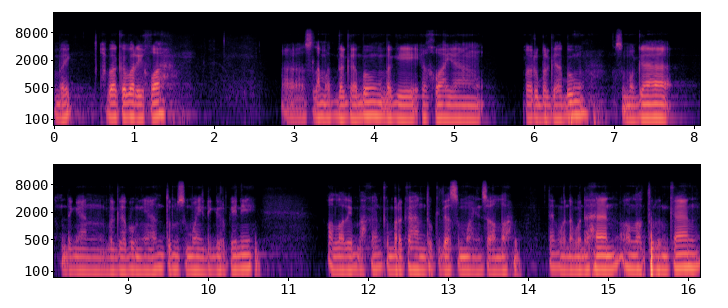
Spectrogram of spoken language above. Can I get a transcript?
Baik, apa kabar ikhwah? Eh, selamat bergabung bagi ikhwah yang baru bergabung. Semoga dengan bergabungnya antum semua di grup ini Allah limpahkan keberkahan untuk kita semua insyaallah. Dan mudah-mudahan Allah turunkan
